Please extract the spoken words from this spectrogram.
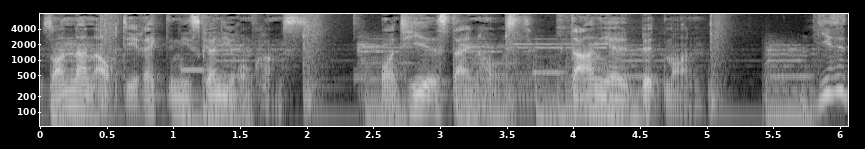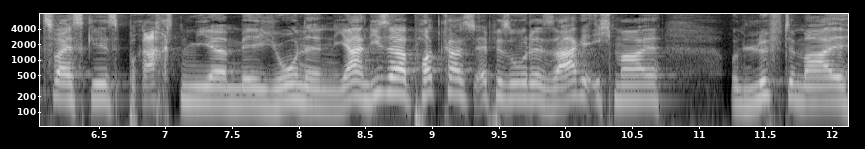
sondern auch direkt in die Skalierung kommst. Und hier ist dein Host, Daniel Bittmann. Diese zwei Skills brachten mir Millionen. Ja, in dieser Podcast-Episode sage ich mal, und lüfte mal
